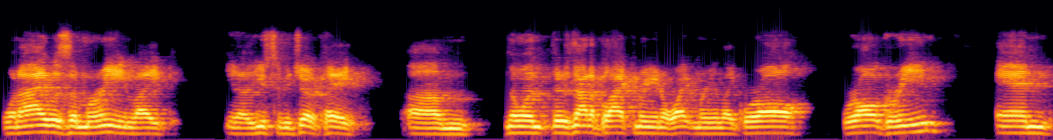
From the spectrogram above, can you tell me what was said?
when I was a Marine, like you know, it used to be joke, hey, um, no one, there's not a black Marine or white Marine, like we're all we're all green, and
